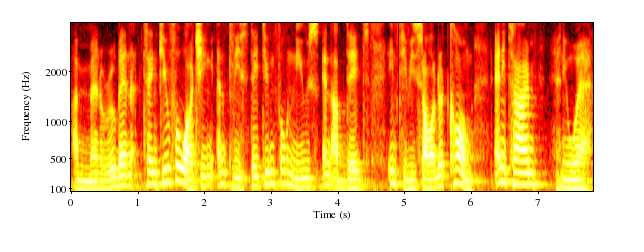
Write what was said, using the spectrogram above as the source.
I'm Manu Ruben. Thank you for watching and please stay tuned for news and updates in tvsarawak.com anytime, anywhere.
